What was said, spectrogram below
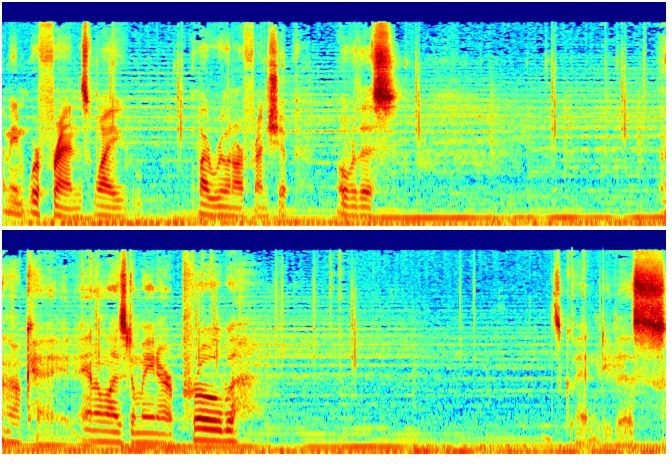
I mean, we're friends. Why why ruin our friendship over this? Okay, analyze Domain Era probe. Ahead and do this.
